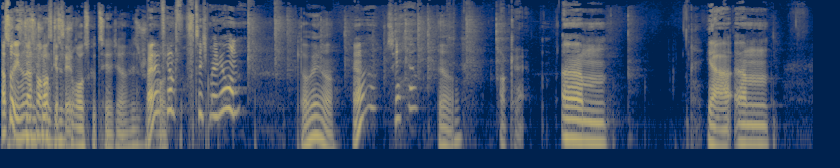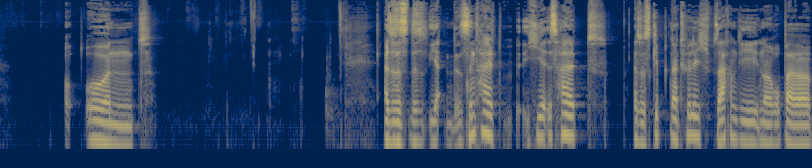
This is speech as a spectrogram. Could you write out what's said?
Achso, die sind schon die rausgezählt. sind schon rausgezählt, ja. Die sind schon den raus. 54 Millionen? Ich glaube ja. Ja, sicher? Ja. Okay. Ähm, ja, ähm, und also das, das, ja, das sind halt, hier ist halt, also es gibt natürlich Sachen, die in Europa,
